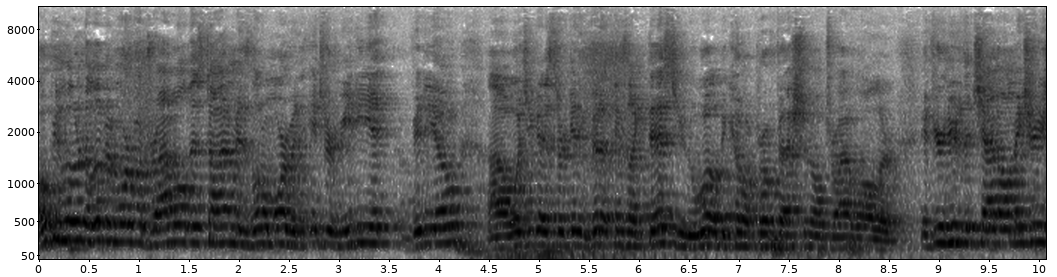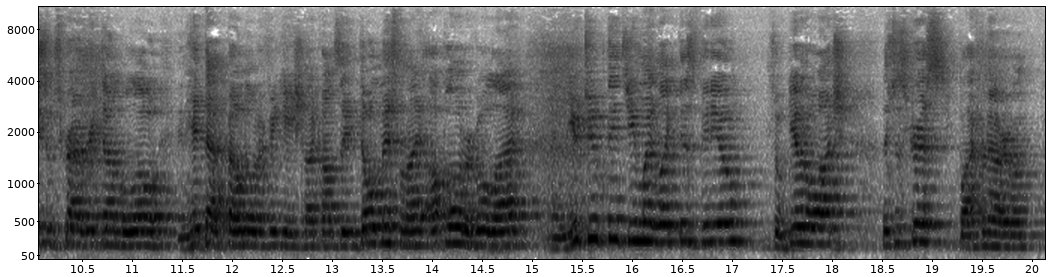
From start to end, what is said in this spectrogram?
Hope you learned a little bit more about drywall this time. It's a little more of an intermediate video. Uh, once you guys start getting good at things like this, you will become a professional drywaller. If you're new to the channel, make sure you subscribe right down below and hit that bell notification icon so you don't miss when I upload or go live. And YouTube thinks you might like this video, so give it a watch. This is Chris. Bye for now, everyone.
